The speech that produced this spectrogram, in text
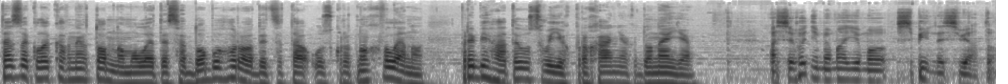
та закликав невтомно молитися до Богородиці та у скрутну хвилину прибігати у своїх проханнях до неї. А сьогодні ми маємо спільне свято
